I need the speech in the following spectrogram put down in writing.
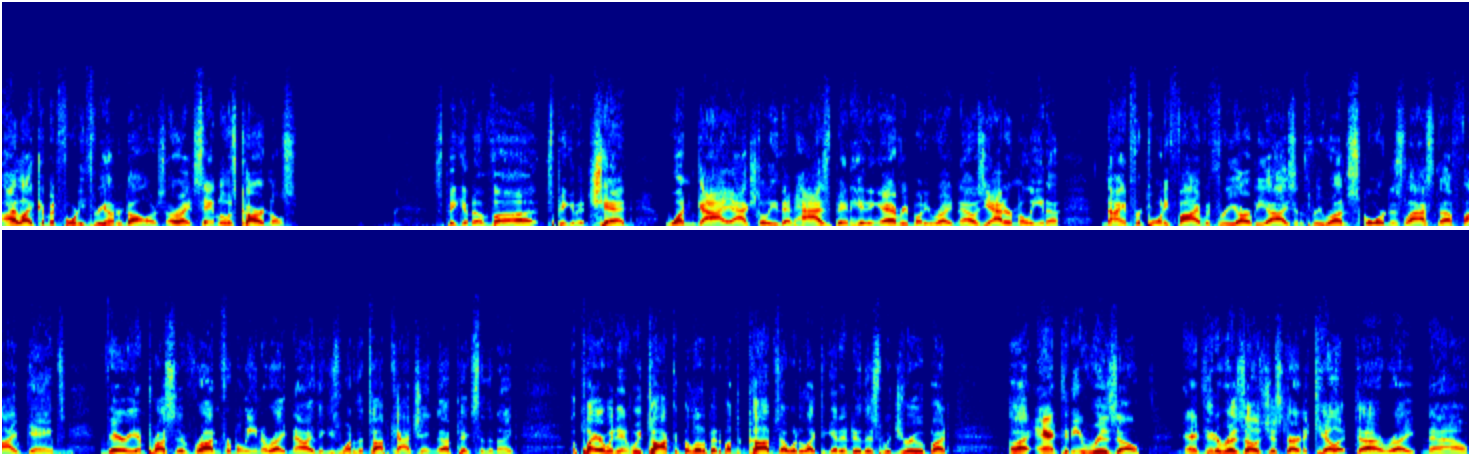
I like him at $4,300. All right. St. Louis Cardinals. Speaking of uh, speaking of Ched, one guy actually that has been hitting everybody right now is Yadier Molina. Nine for 25 with three RBIs and three runs scored in his last uh, five games. Very impressive run for Molina right now. I think he's one of the top catching uh, picks of the night. A player we didn't. We talked a little bit about the Cubs. I would have liked to get into this with Drew, but uh, Anthony Rizzo. Anthony Rizzo is just starting to kill it uh, right now.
